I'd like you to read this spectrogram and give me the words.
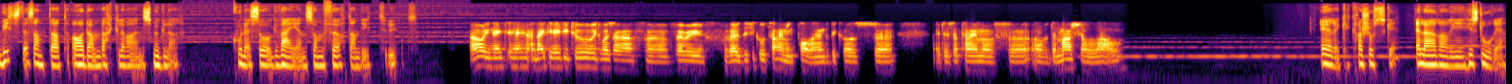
Hvis det er sant at Adam virkelig var en smugler, hvordan så veien som førte han dit, ut? Oh, in 1982, it was a, a very difficult time in Poland because uh, it is a time of, uh, of the martial law. Erik Krasjuski er lærer i historie,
